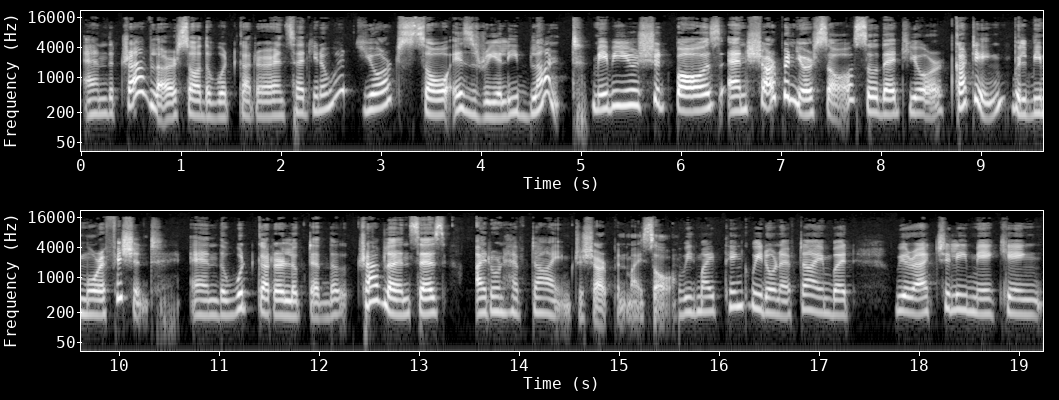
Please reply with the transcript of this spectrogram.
And the traveler saw the woodcutter and said, You know what? Your saw is really blunt. Maybe you should pause and sharpen your saw so that your cutting will be more efficient. And the woodcutter looked at the traveler and says, I don't have time to sharpen my saw. We might think we don't have time, but we are actually making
